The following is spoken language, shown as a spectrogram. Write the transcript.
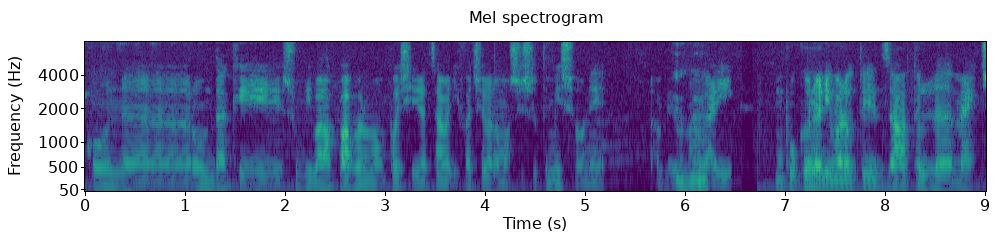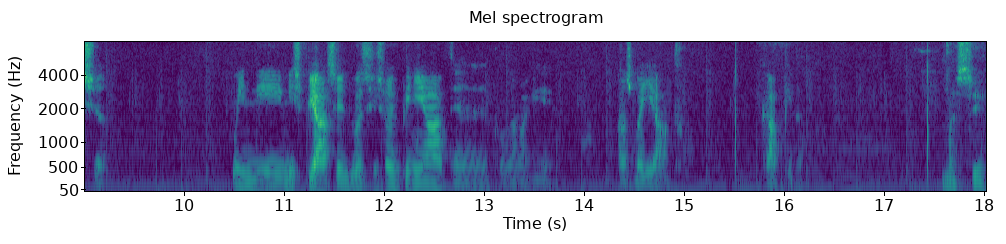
con eh, Ronda che subiva la powerbomb, poi si rialzava e gli faceva la mossa di sottomissione. Avrebbe Mhm. magari un pochino rivalutarizzato il match. Quindi mi spiace, le due si sono impegnate, il problema è che ha sbagliato. Capita. Eh sì.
